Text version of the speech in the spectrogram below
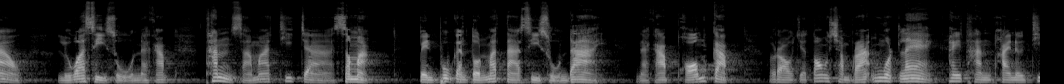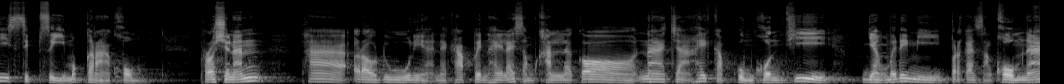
3339 หรือว่า 40 นะครับ ท่านสามารถที่จะสมัครเป็นผู้ประกันตนมาตรา 40 ได้นะครับ พร้อมกับเราจะต้องชำระงวดแรกให้ทันภายในวันที่ 14 มกราคม เพราะฉะนั้นถ้าเราดูเนี่ยนะครับเป็นไฮไลท์สำคัญแล้วก็น่าจะให้กับกลุ่มคนที่ ยังไม่ได้มีประกันสังคมนะ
